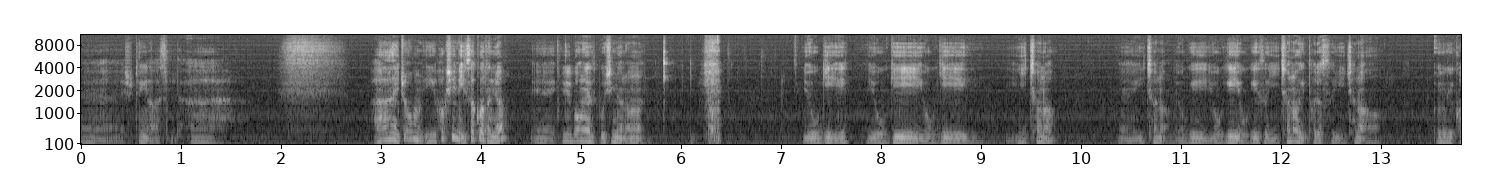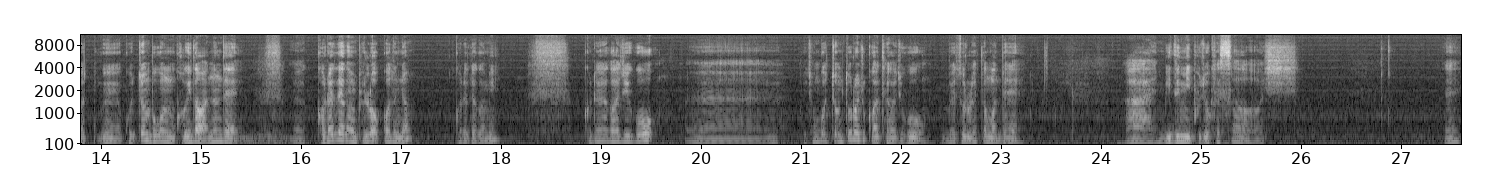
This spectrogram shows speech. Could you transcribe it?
예, 슈팅이 나왔습니다. 아, 아 조금 이 확신이 있었거든요. 예, 일봉에서 보시면은 여기 여기 여기 2천억 예, 2천억 여기 여기 여기서 2천억이 터졌어요 2천억 여기 거, 예, 고점 부분 거의 다 왔는데 예, 거래대금이 별로 없거든요 거래대금이 그래가지고 예, 정보 좀 뚫어줄 것 같아가지고 매수를 했던 건데 아 믿음이 부족했어 씨. 예?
